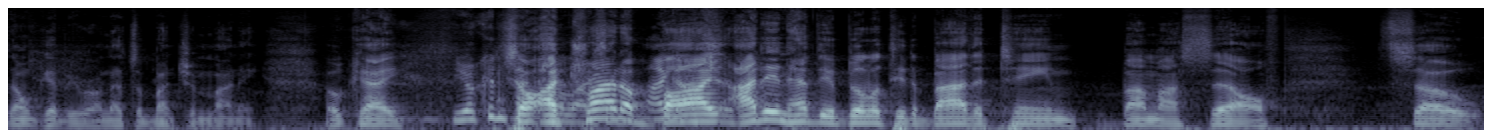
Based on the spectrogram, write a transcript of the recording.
don't get me wrong, that's a bunch of money. Okay, You're so I try to contextualizing. I buy. I didn't have the ability to buy the team by myself, so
